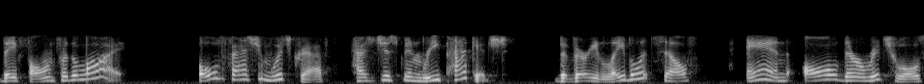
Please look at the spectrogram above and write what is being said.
they've fallen for the lie. Old fashioned witchcraft has just been repackaged. The very label itself and all their rituals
